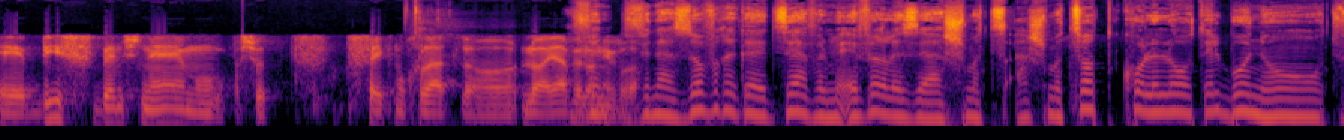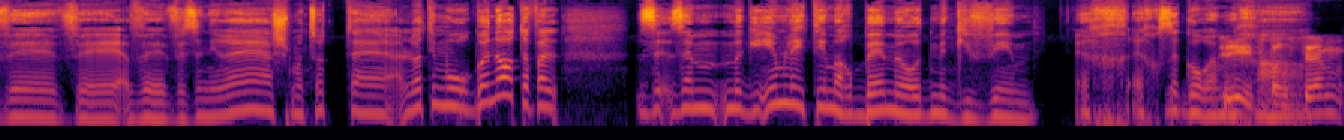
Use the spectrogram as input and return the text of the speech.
אה, ביף בין שניהם הוא פשוט פייק מוחלט, לא, לא היה ולא נברא. ונעזוב רגע את זה, אבל מעבר לזה, השמצ... השמצות כוללות עלבונות, ו... ו... ו... וזה נראה השמצות, אה, אני לא יודעת אם מאורגנות, אבל זה, זה מגיעים לעיתים הרבה מאוד מגיבים. איך, איך זה גורם תראי, לך? תראי, התפרסם,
